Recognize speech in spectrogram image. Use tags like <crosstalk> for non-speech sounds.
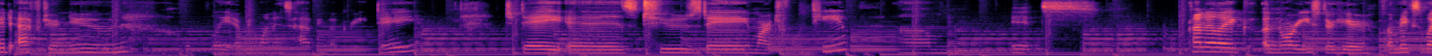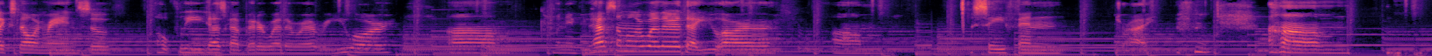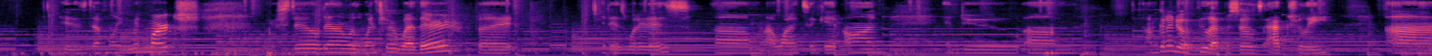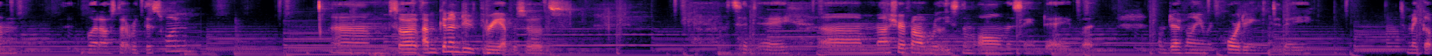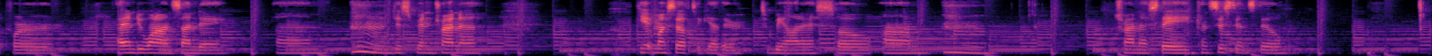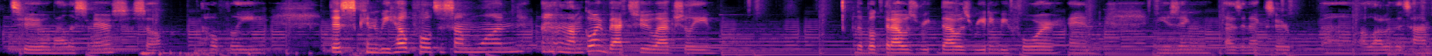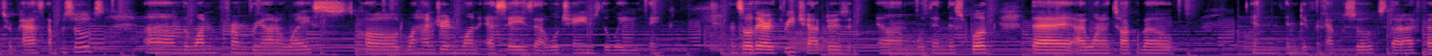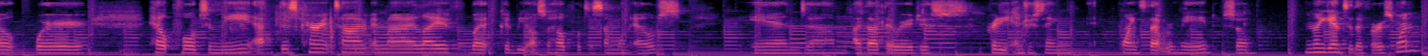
Good afternoon. Hopefully, everyone is having a great day. Today is Tuesday, March 14th. Um, it's kind of like a nor'easter here, a mix of like snow and rain. So, hopefully, you guys got better weather wherever you are. Um, and if you have similar weather, that you are um, safe and dry. <laughs> um, it is definitely mid March. We're still dealing with winter weather, but it is what it is. Um, I wanted to get on and do, um, I'm going to do a few episodes actually, um, but I'll start with this one. Um, so I'm going to do three episodes today. I'm um, not sure if I'll release them all on the same day, but I'm definitely recording today to make up for I didn't do one on Sunday. Um, <clears throat> just been trying to get myself together, to be honest. So, um, <clears throat> trying to stay consistent still to my listeners. So, hopefully, this can be helpful to someone. <clears throat> I'm going back to actually the book that I was re- that I was reading before and using as an excerpt a lot of the times for past episodes. Um, the one from Brianna Wiest called 101 Essays That Will Change the Way You Think. And so there are three chapters um, within this book that I want to talk about in, in different episodes that I felt were helpful to me at this current time in my life, but could be also helpful to someone else. And um, I thought they were just pretty interesting points that were made. So I'm going to get into the first one.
